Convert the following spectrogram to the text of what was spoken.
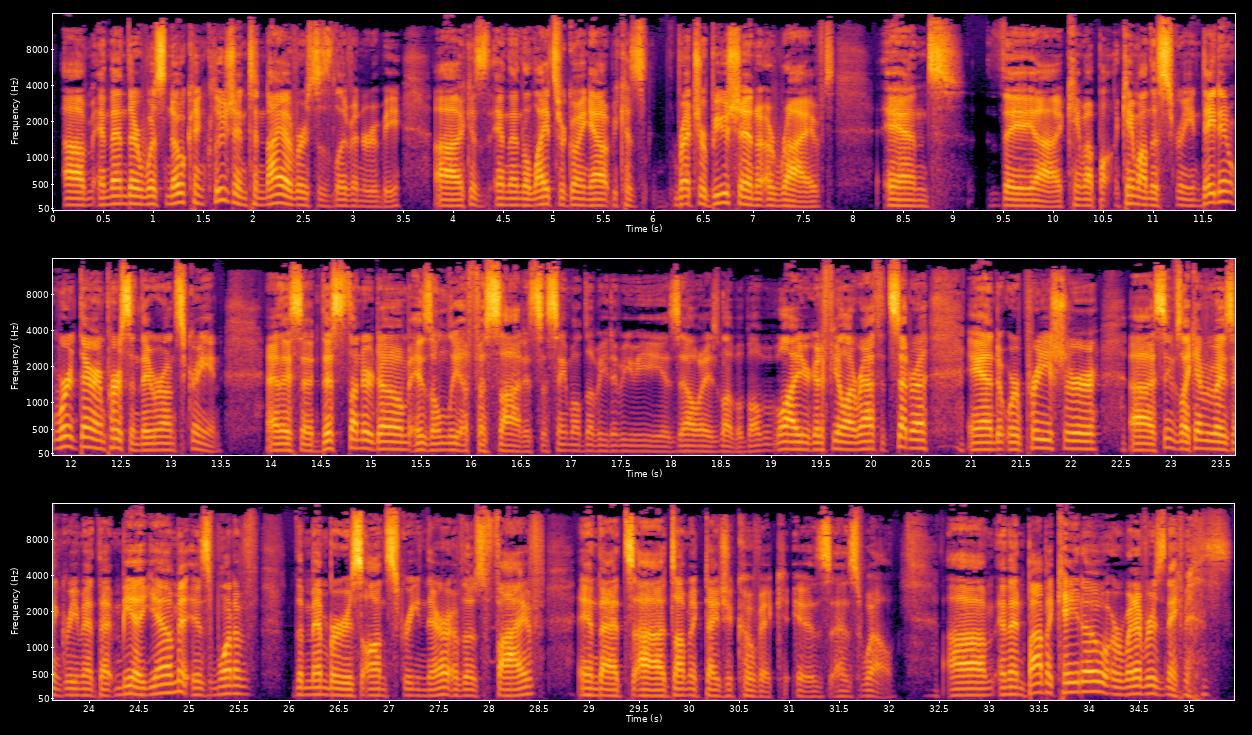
Um, and then there was no conclusion to Nia versus Liv and Ruby, because uh, and then the lights were going out because Retribution arrived, and they uh, came up came on the screen. They didn't weren't there in person; they were on screen, and they said this Thunderdome is only a facade. It's the same old WWE as always. Blah blah blah blah blah. You're gonna feel our wrath, etc. And we're pretty sure. Uh, seems like everybody's in agreement that Mia Yim is one of the members on screen there of those five, and that uh, Dominik Dijakovic is as well. Um, and then Baba Kato or whatever his name is,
